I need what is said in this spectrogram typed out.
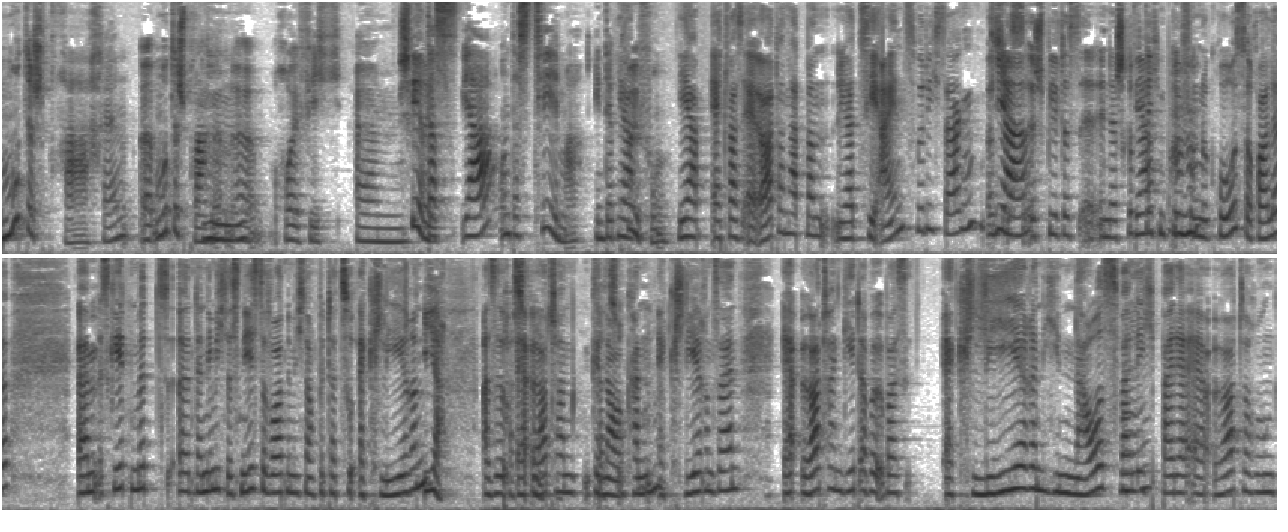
Muttersprachen, äh, Muttersprachen mhm. äh, häufig ähm, schwierig. Das, ja, und das Thema in der ja. Prüfung. Ja, etwas erörtern hat man ja C1, würde ich sagen. Es ja. Ist, spielt das äh, in der schriftlichen ja. Prüfung mhm. eine große Rolle. Ähm, es geht mit, äh, dann nehme ich das nächste Wort nämlich noch mit dazu, erklären. Ja. Also erörtern, gut. genau, kann mhm. erklären sein. Erörtern geht aber übers Erklären hinaus, weil mhm. ich bei der Erörterung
